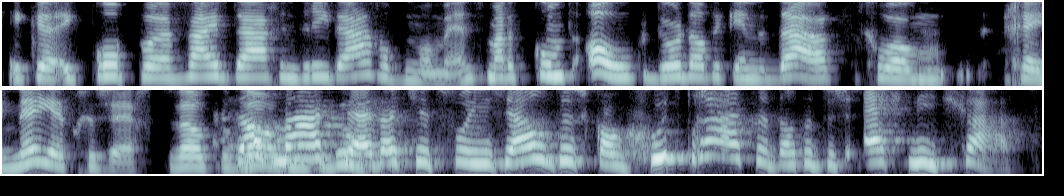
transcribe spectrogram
Ik, uh, ik prop uh, vijf dagen en drie dagen op het moment. Maar dat komt ook doordat ik inderdaad gewoon geen nee heb gezegd. Terwijl ik dat dat maakt hè, dat je het voor jezelf dus kan goed praten dat het dus echt niet gaat.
